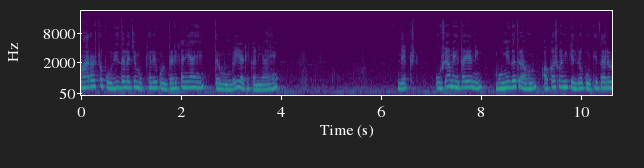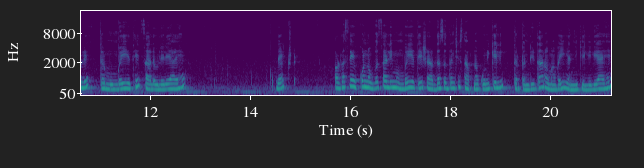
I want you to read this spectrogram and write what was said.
महाराष्ट्र पोलीस दलाचे मुख्यालय कोणत्या ठिकाणी आहे? तर मुंबई या ठिकाणी आहे. नेक्स्ट उषा मेहता यांनी भूमिगत राहून आकाशवाणी केंद्र कोठे चालवले? तर मुंबई येथे चालवलेले आहे. नेक्स्ट अठराशे एकोणनव्वद साली मुंबई येथे शारदा सदनची स्थापना कोणी केली? तर पंडिता रमाबाई यांनी केलेली आहे.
